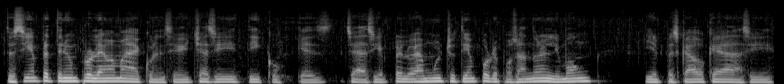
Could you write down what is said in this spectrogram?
Entonces siempre he tenido un problema, ma, con el ceviche así, tico, que es, o sea, siempre lo deja mucho tiempo reposando en el limón y el pescado queda así,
